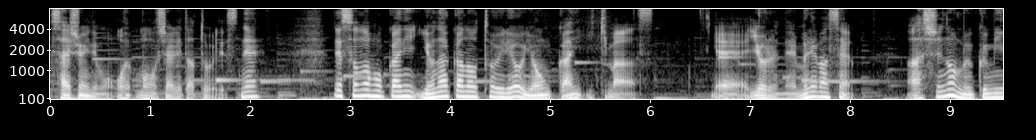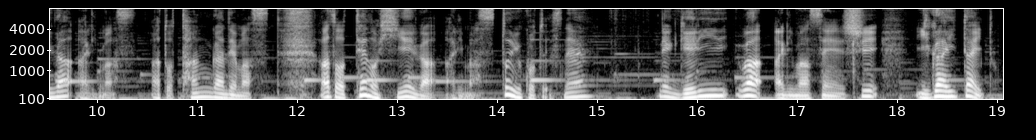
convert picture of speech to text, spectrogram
最初にでも申し上げた通りですね。で、その他に夜中のトイレを4回行きます。えー、夜眠れません。足のむくみがあります。あと痰が出ます。あと手の冷えがあります。ということですね。で、下痢はありませんし、胃が痛いとか、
